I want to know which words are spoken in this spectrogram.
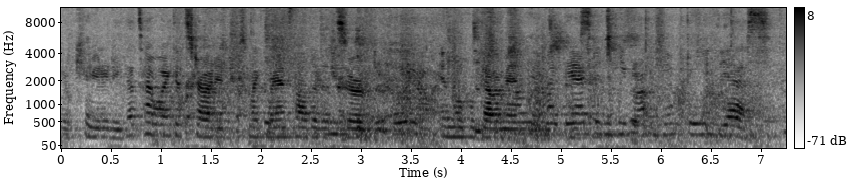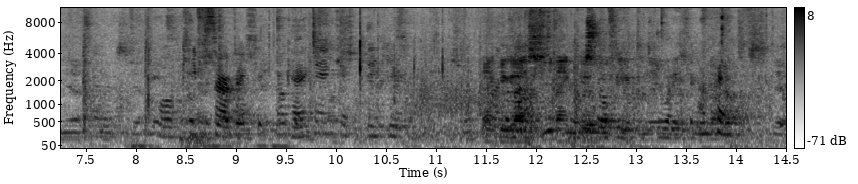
your community. That's how I got started. It was my grandfather that served in local government. My dad, didn't he brought me up to Yes. Well, keep serving, okay? Thank you. Thank you. Thank you, guys. Thank you. Sophie, you can do anything. Okay.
